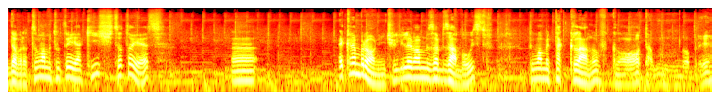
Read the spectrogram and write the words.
Dobra, tu mamy tutaj jakiś, co to jest? E, ekran broni, czyli ile mamy za- zabójstw. Tu mamy tak klanów. O, tam, dobry.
